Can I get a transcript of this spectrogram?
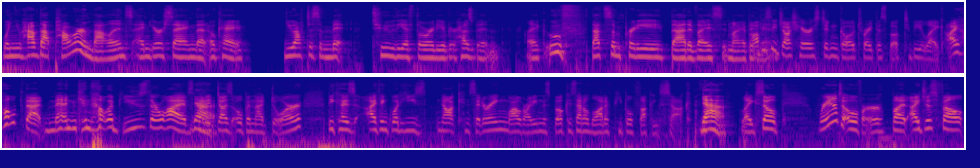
when you have that power imbalance and you're saying that okay, you have to submit to the authority of your husband, Like, oof, that's some pretty bad advice in my opinion. Obviously, Josh Harris didn't go out to write this book to be like, I hope that men can now abuse their wives, Yeah. but it does open that door because I think what he's not considering while writing this book is that a lot of people fucking suck. yeah, Like, so rant over, but I just felt,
